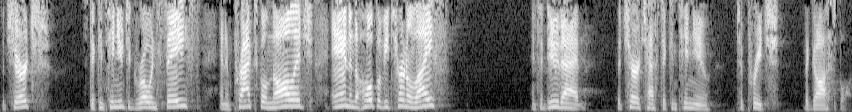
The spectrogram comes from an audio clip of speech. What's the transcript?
the church is to continue to grow in faith and in practical knowledge and in the hope of eternal life. And to do that, the church has to continue to preach the gospel.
